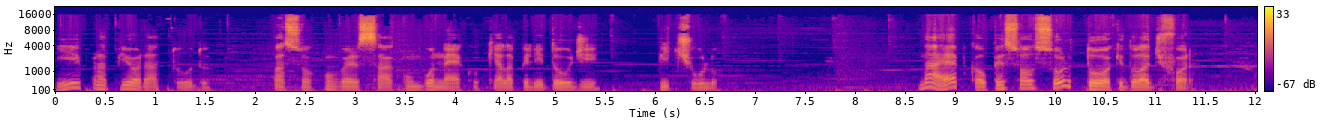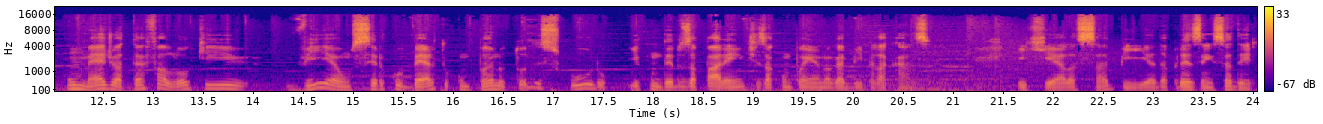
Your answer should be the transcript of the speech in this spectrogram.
E para piorar tudo, passou a conversar com um boneco que ela apelidou de Pichulo. Na época, o pessoal sortou aqui do lado de fora. Um médio até falou que via um ser coberto com pano todo escuro e com dedos aparentes acompanhando a Gabi pela casa. E que ela sabia da presença dele.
